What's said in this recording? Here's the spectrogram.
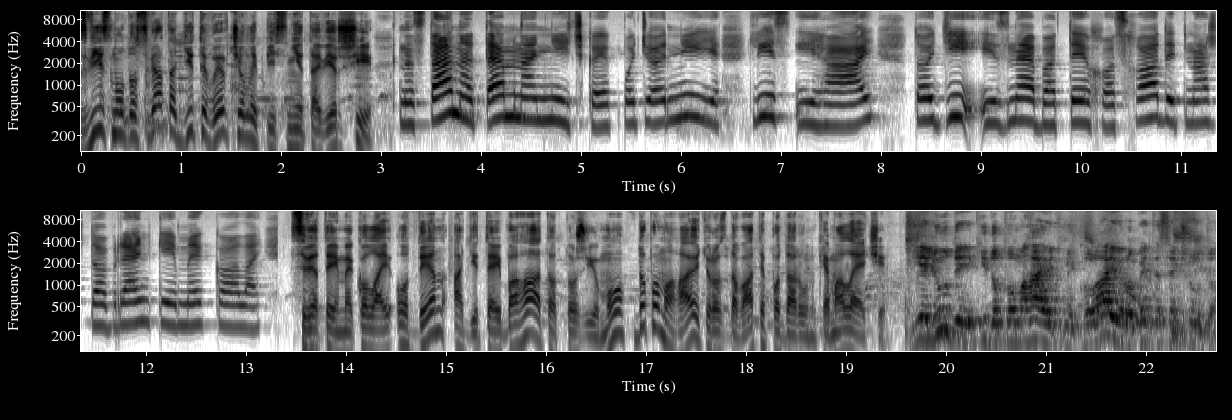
Звісно, до свята діти вивчили пісні та вірші. Настане темна нічка, як почорніє ліс і гай, тоді із неба тихо сходить наш добренький Миколай. Святий Миколай один, а дітей багато, тож йому допомагають роздавати подарунки малечі. Є люди, які допомагають Миколаю робити це чудо.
